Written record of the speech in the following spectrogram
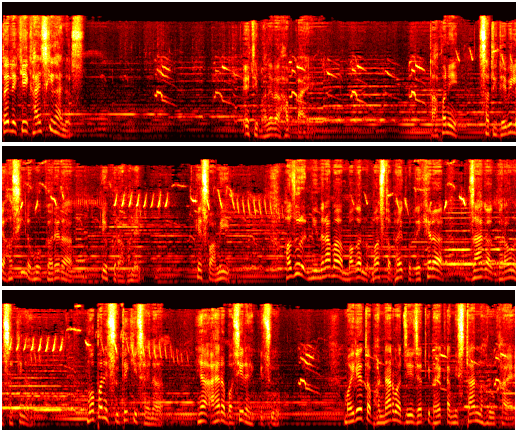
तैँले केही खाइस् कि खाइनस्? यति भनेर हप्काए तापनि सतीदेवीले हँसिलो मुख गरेर यो कुरा भने हे स्वामी हजुर निन्द्रामा मगन मस्त भएको देखेर जागा गराउन सकिनँ। म पनि सुतेकी छैन। यहाँ आएर बसिरहेकी छु। मैले त भण्डारमा जे जति भएका मिष्टान्नहरू खाएँ।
